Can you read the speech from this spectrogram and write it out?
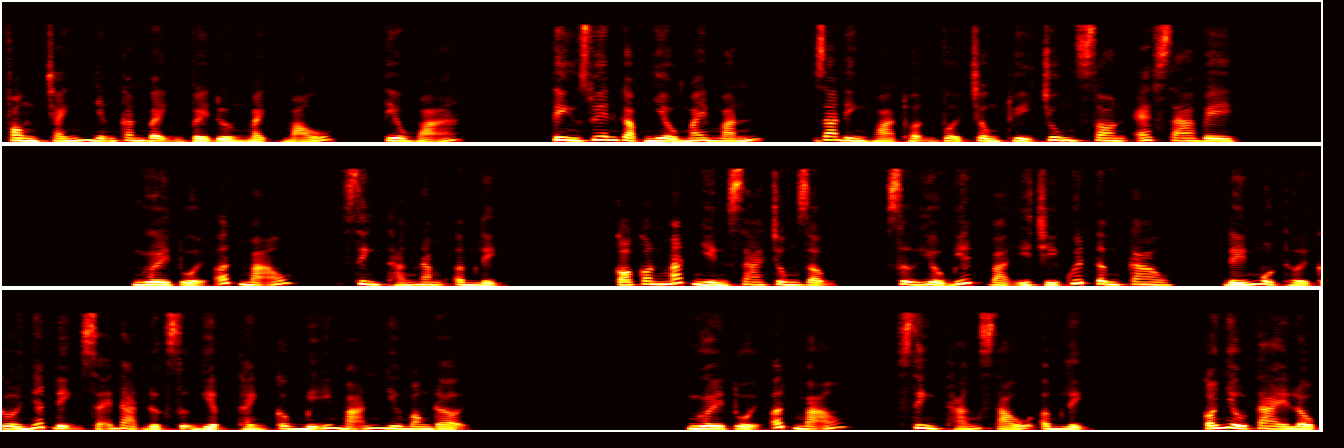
phòng tránh những căn bệnh về đường mạch máu, tiêu hóa. Tình duyên gặp nhiều may mắn, gia đình hòa thuận vợ chồng thủy chung son SAV. Người tuổi Ất Mão, sinh tháng năm âm lịch. Có con mắt nhìn xa trông rộng, sự hiểu biết và ý chí quyết tâm cao, đến một thời cơ nhất định sẽ đạt được sự nghiệp thành công mỹ mãn như mong đợi. Người tuổi Ất Mão, sinh tháng 6 âm lịch. Có nhiều tài lộc,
